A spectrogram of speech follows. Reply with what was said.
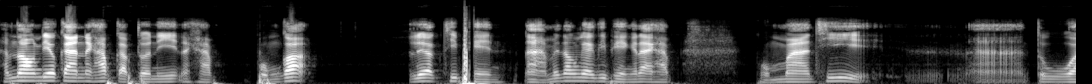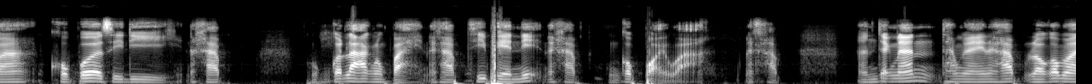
ทำนองเดียวกันนะครับกับตัวนี้นะครับ ผมก็เลือกที่เพนอ่า ไม่ต้องเลือกที่เพนก็ได้ครับ ผมมาที่ตัว cover cd นะครับ ผมก็ลากลงไปนะครับ ที่เพนนี้นะครับ ผมก็ปล่อยวางนะครับ หลังจากนั้นทำไงนะครับ เราก็มา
